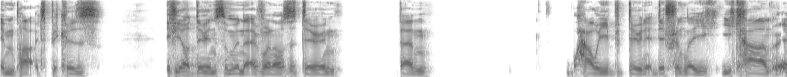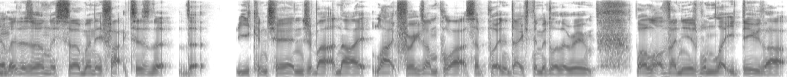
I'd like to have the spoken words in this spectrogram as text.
impact because if you're doing something that everyone else is doing, then how are you doing it differently? You, you can't really. Mm. There's only so many factors that that you can change about a night. Like for example, like I said, putting a deck in the middle of the room. But a lot of venues wouldn't let you do that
